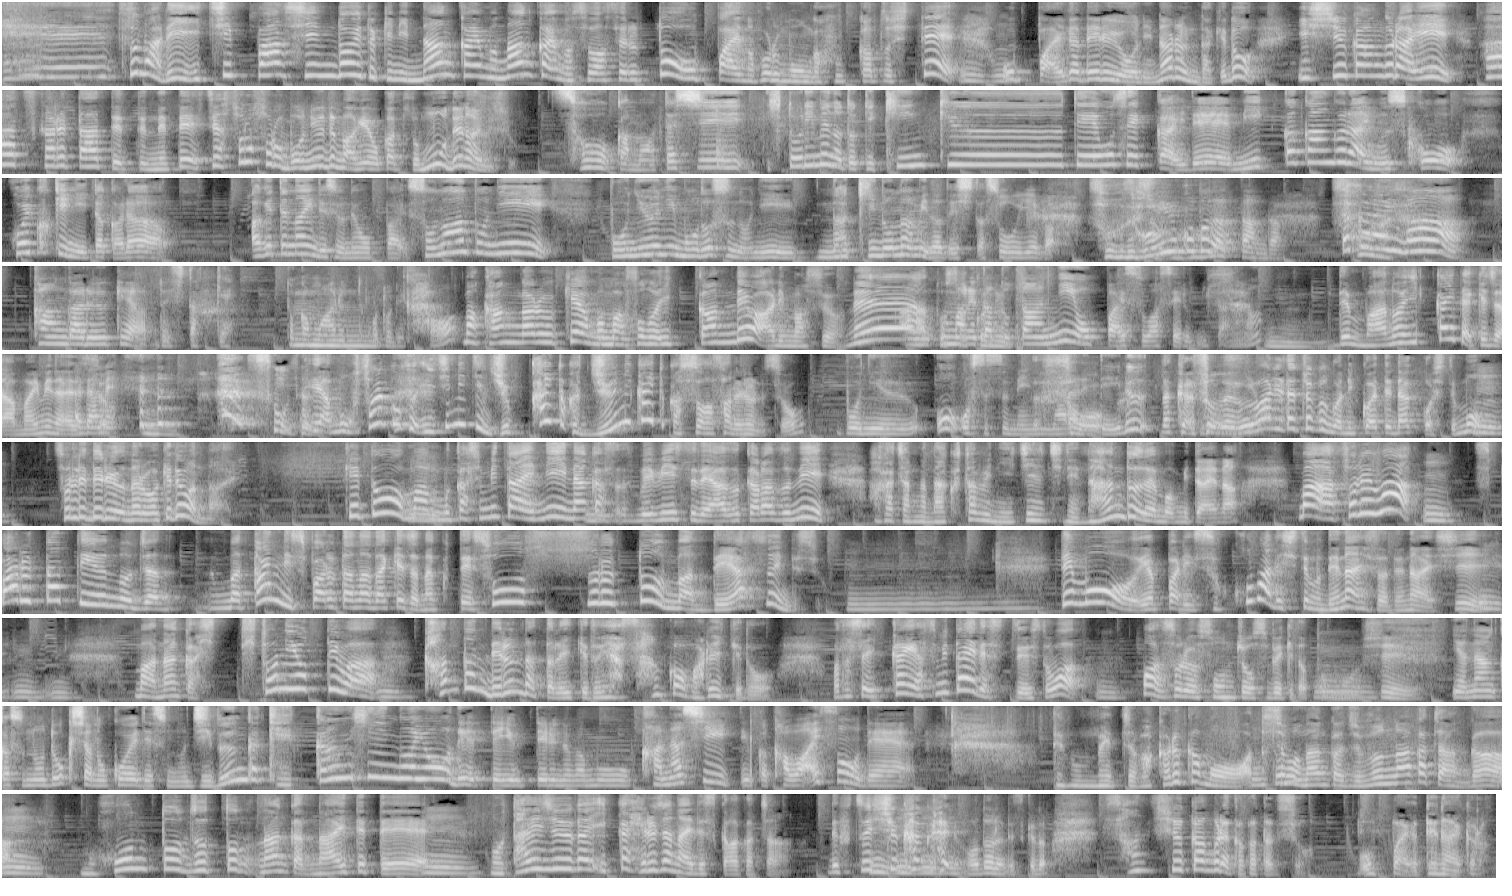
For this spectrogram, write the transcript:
へえ。つまり一番しんどい時に何回も何回も吸わせるとおっぱいのホルモンが復活して、おっぱいが出るようになるんだけど1週間ぐらい「あー疲れた」って言って寝てじゃあそろそろ母乳でもあげようかって言うともう出ないんですよ。そうかも。私、一人目の時、緊急帝王切開で3日間ぐらい息子、保育器にいたから、あげてないんですよね、おっぱい。その後に、母乳に戻すのに、泣きの涙でした、そういえば。そうですそういうことだったんだ。だから今、カンガルーケアでしたっけ？とかもあるってことですか？まあ、カンガルーケアもまあうんその一環ではありますよね。とあの生まれた途端におっぱい吸わせるみたいな？うん、でもあの1回だけじゃあんま意味ないですよ。そうないやもうそれこそ1日10回とか12回とか吸わされるんですよ。母乳をおすすめになられている。だからその生まれた直後にこうやって抱っこしても、うんそれで出るようになるわけではない。けど、まあうん昔みたいになんかうベビー室で預からずに赤ちゃんが泣くたびに1日に何度でもみたいな。まあそれはうん。スパルタっていうのじゃ、まあ単にスパルタなだけじゃなくて、そうするとまあ出やすいんですよ。でもやっぱりそこまでしても出ない人は出ないし、うんうんまあなんかひ人によっては、うん。簡単に出るんだったらいいけどいや参考は悪いけど私は一回休みたいですっていう人はうん。まあそれを尊重すべきだと思うし、いやなんかその読者の声でその自分が欠陥品のようでって言ってるのがもう悲しいっていうかかわいそうで。でもめっちゃわかるかも私もなんか自分の赤ちゃんが、うん。もうほんとずっとなんか泣いてて、うん。もう体重が1回減るじゃないですか赤ちゃん。で普通1週間ぐらいに戻るんですけど、3週間ぐらいかかったんですよおっぱいが出ないから。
